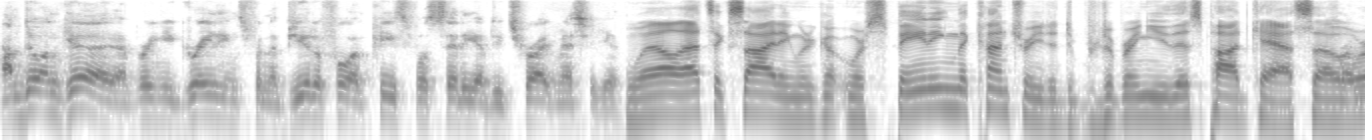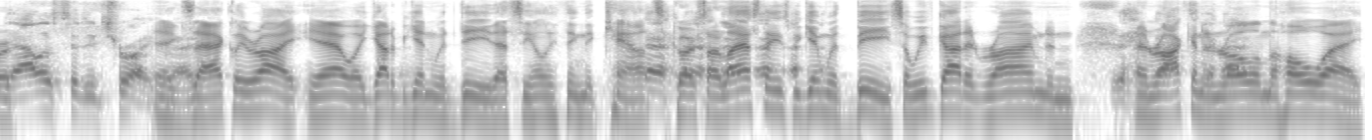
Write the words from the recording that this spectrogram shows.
I'm doing good. I bring you greetings from the beautiful and peaceful city of Detroit, Michigan. Well, that's exciting. We're go- we're spanning the country to to bring you this podcast. So from we're Dallas to Detroit. Exactly right. Yeah. Well, you got to begin with D. That's the only thing that counts. Of course, our last names begin with B, so we've got it rhymed and and rocking and rolling the whole way.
